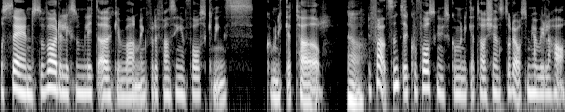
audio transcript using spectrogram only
Och sen så var det liksom lite ökenvandring för det fanns ingen forskningskommunikatör. Ja, Det fanns inte forskningskommunikatörtjänster då som jag ville ha.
